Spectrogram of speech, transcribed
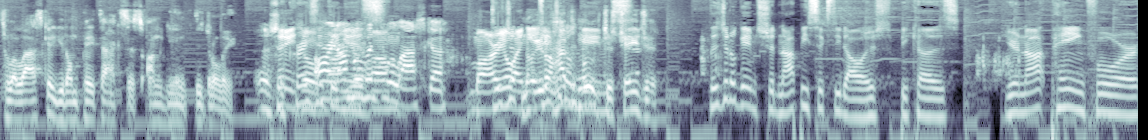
to Alaska. You don't pay taxes on games digitally. So, All right, I'm thing is, moving to um, Alaska. Mario, I Digi- know No, you don't have to digital move. Just change it. Digital games should not be sixty dollars because you're not paying for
